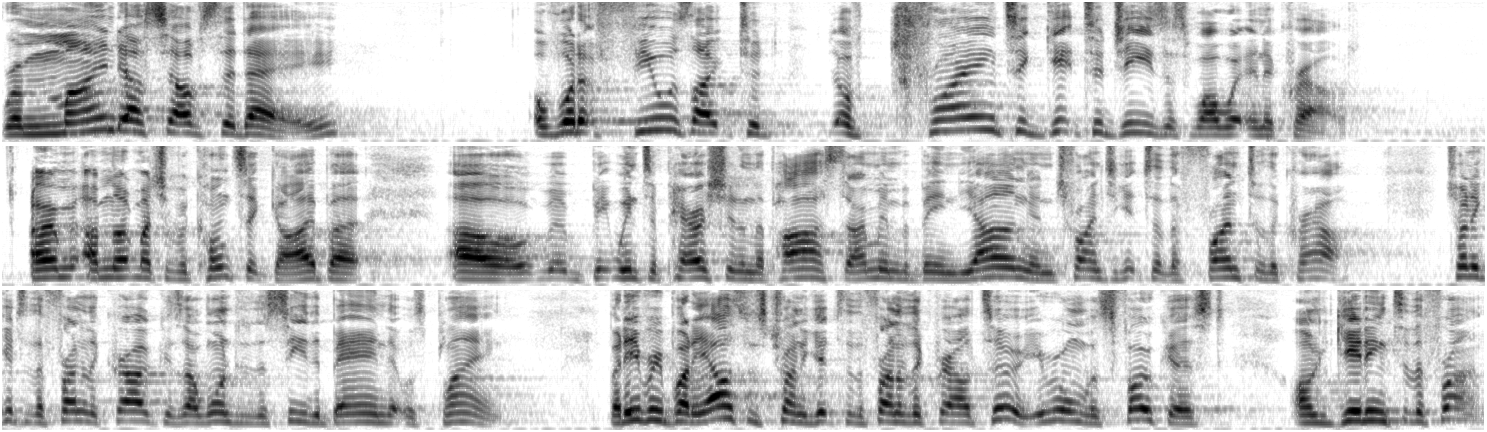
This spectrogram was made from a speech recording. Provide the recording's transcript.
remind ourselves today of what it feels like to, of trying to get to Jesus while we're in a crowd. I'm, not much of a concert guy, but uh, went to Parachute in the past. I remember being young and trying to get to the front of the crowd, trying to get to the front of the crowd because I wanted to see the band that was playing. But everybody else was trying to get to the front of the crowd too. Everyone was focused on getting to the front.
